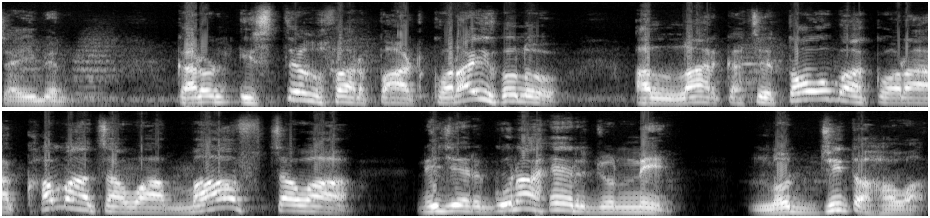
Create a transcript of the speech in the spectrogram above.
চাইবেন। কারণ ইস্তেগফার পাঠ করাই হলো আল্লাহর কাছে তওবা করা, ক্ষমা চাওয়া, মাফ চাওয়া, নিজের গুনাহের জন্যে লজ্জিত হওয়া।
